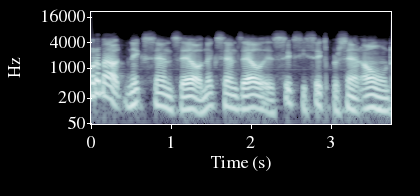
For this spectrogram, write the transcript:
What about Nick Senzel? Nick Senzel is 66% owned,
